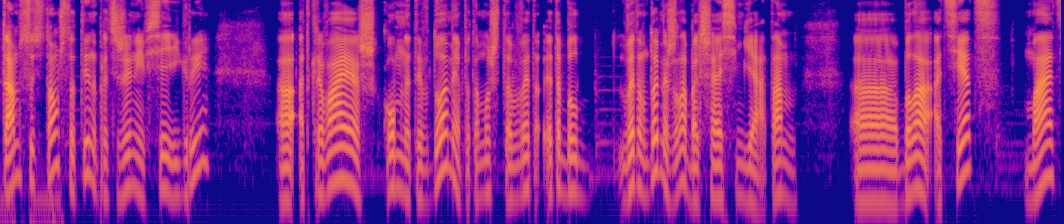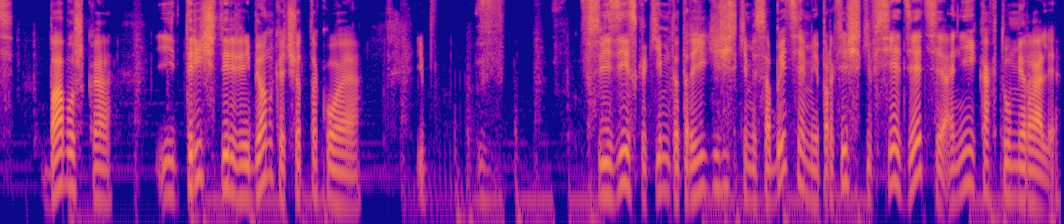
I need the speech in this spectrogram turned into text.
там суть в том, что ты на протяжении всей игры а, открываешь комнаты в доме, потому что в этом, это был, в этом доме жила большая семья. Там а, была отец, мать, бабушка и 3-4 ребенка, что-то такое. И в, связи с какими-то трагическими событиями практически все дети, они как-то умирали.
